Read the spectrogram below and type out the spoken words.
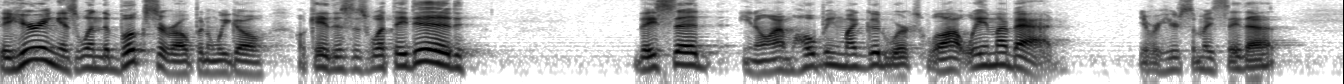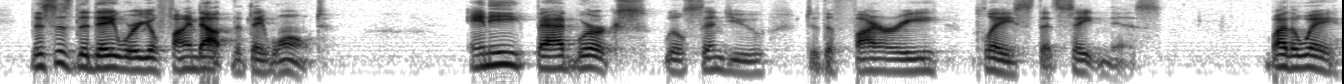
The hearing is when the books are open and we go, okay, this is what they did. They said you know, I'm hoping my good works will outweigh my bad. You ever hear somebody say that? This is the day where you'll find out that they won't. Any bad works will send you to the fiery place that Satan is. By the way,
